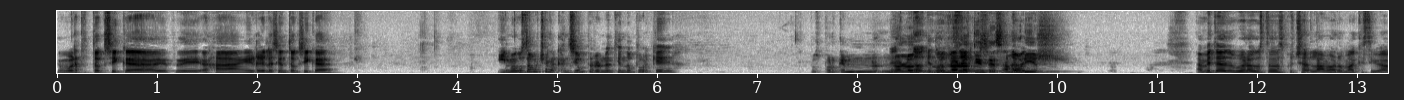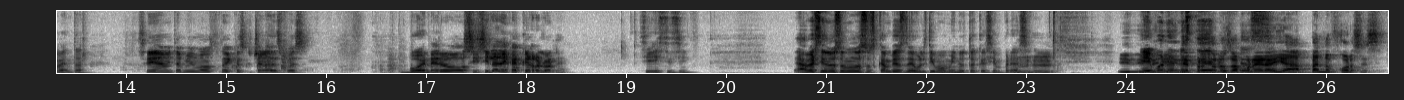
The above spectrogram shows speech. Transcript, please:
Muerte tóxica, de, ajá, en relación tóxica. Y me gusta mucho la canción, pero no entiendo por qué. Pues porque no, no Eh, lo, no- no, lo tientes a morir. A mí también me hubiera gustado escuchar la maroma que se iba a aventar. Sí, a mí también me gusta, hay que escucharla después. Bueno. Pero sí, sí la deja que rolone. Sí, sí, sí. A ver si no es uno de esos cambios de último minuto que siempre hace. Ujú. Y, y- Eh, bueno, y de este pronto nos va a poner ahí a Band of Horses.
